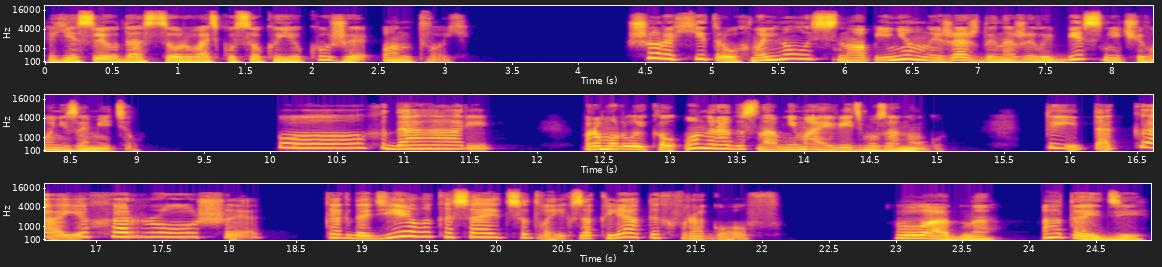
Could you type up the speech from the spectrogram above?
Если удастся урвать кусок ее кожи, он твой. Шора хитро ухмыльнулась, но опьяненный жаждой наживы бес ничего не заметил. «Ох, Дари!» — промурлыкал он, радостно обнимая ведьму за ногу. «Ты такая хорошая, когда дело касается твоих заклятых врагов». «Ладно, отойди».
